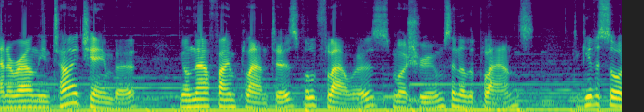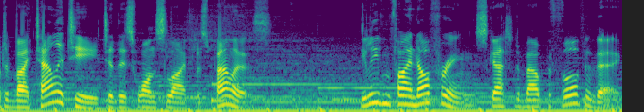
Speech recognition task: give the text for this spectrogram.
and around the entire chamber you'll now find planters full of flowers, mushrooms and other plants to give a sort of vitality to this once lifeless palace. You'll even find offerings scattered about before Vivec,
